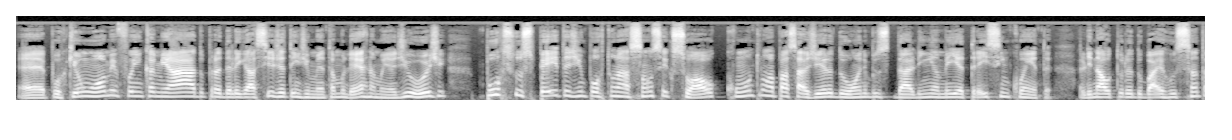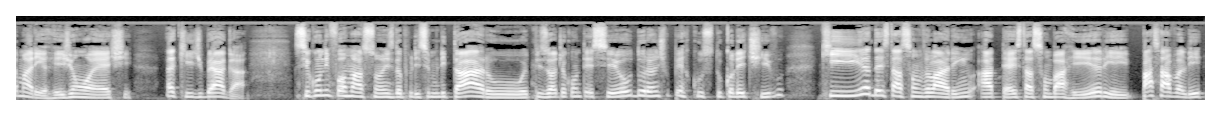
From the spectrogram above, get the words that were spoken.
É, porque um homem foi encaminhado para a Delegacia de Atendimento à Mulher na manhã de hoje por suspeita de importunação sexual contra uma passageira do ônibus da linha 6350, ali na altura do bairro Santa Maria, região oeste aqui de BH. Segundo informações da Polícia Militar, o episódio aconteceu durante o percurso do coletivo que ia da estação Vilarinho até a estação Barreira e passava ali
